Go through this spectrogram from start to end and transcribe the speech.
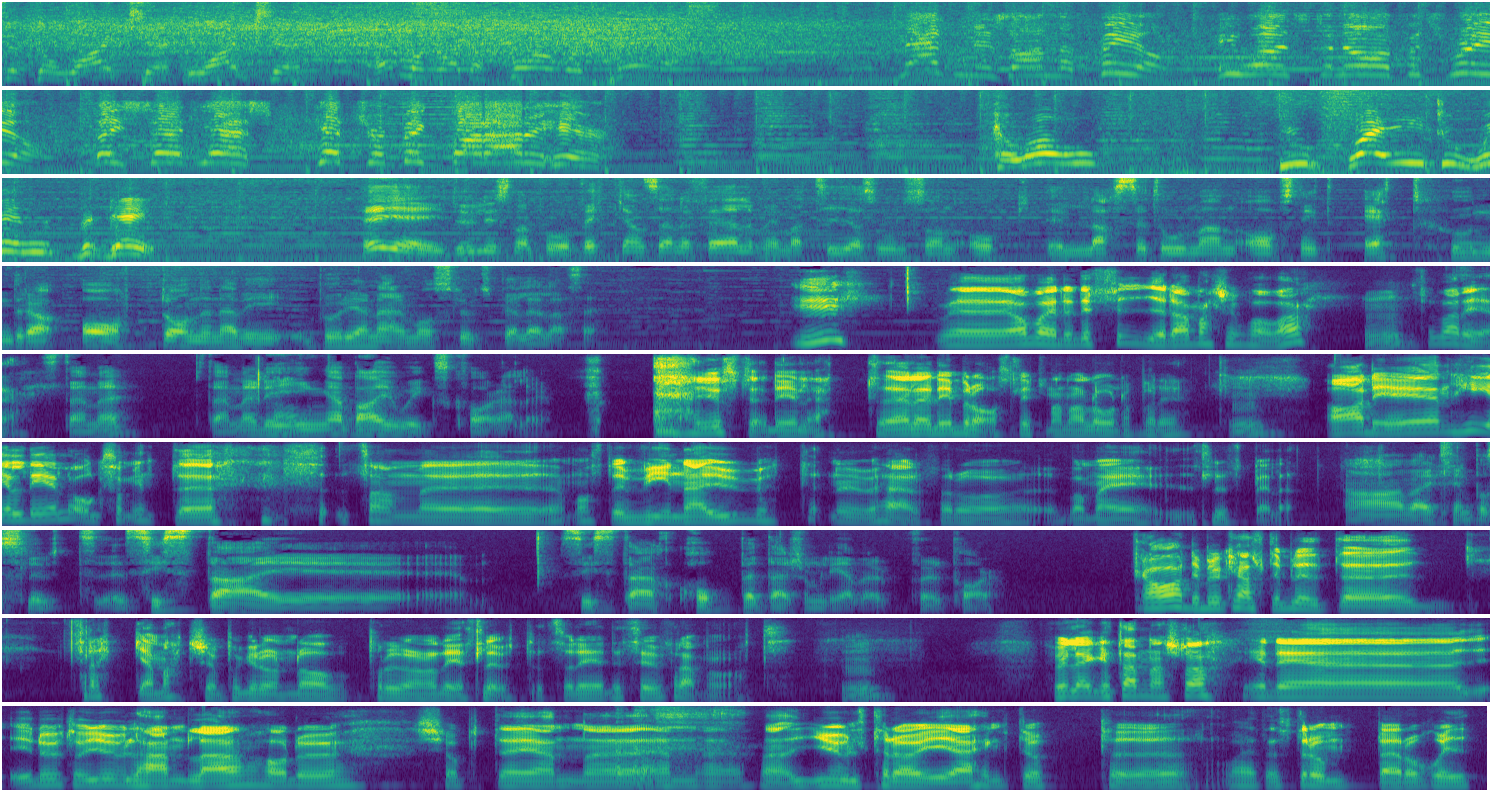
Gives it to Wycheck. Wycheck. That looked like a forward pass. Madden is on the field. He wants to know if it's real. They said yes. Get your big butt out of here. Hello? You play to win the game. Hej hej! Du lyssnar på veckans NFL med Mattias Olsson och Lasse Thorman avsnitt 118 när vi börjar närma oss slutspel, Lasse. Mm. Eh, Ja, vad är det? Det är fyra matcher kvar va? Mm. För varje. Stämmer? Stämmer. Det är Ja. inga bye weeks kvar heller. Just det, det är lätt. Eller det är bra, slipper man hålla ordning på det. Mm. Ja, det är en hel del lag som inte... som eh, måste vinna ut nu här för att vara med i slutspelet. Ja, verkligen på slut. Sista, eh, sista hoppet där som lever för ett par. Ja, det brukar alltid bli lite fräcka matcher på grund av, på grund av det slutet, så det, det ser vi fram emot. Mm. Hur är läget annars då? Är, det, är du ute och julhandlar? Har du köpt dig en, eh, en, eh, en, jultröja, hängt upp eh, vad heter strumpor och skit?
